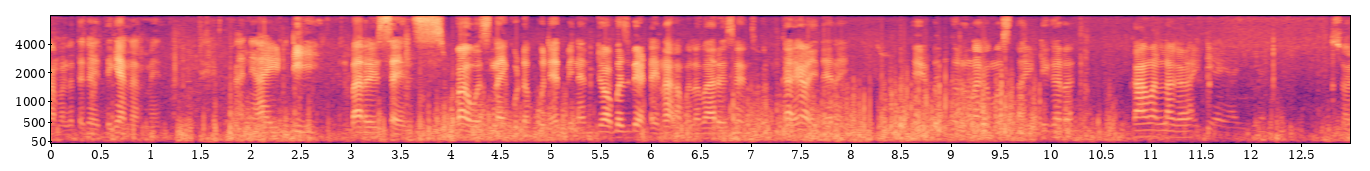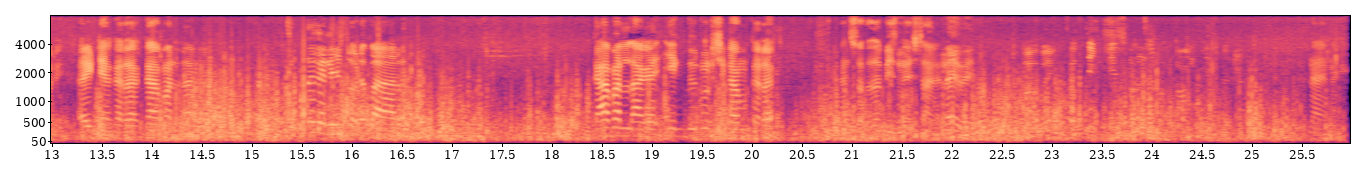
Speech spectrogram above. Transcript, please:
आम्हाला तर काही ते घेणार नाहीत. आणि आय टी बारावी सायन्स भावच नाही कुठं पुण्यात बिण्यात जॉबच भेटाय ना आम्हाला बारावी सायन्स पण काय फायदा नाही. ते पण करू नका मस्त आय टी करा. कामाला लागा I T I I T I. Sorry I T करा. कामाला लागा चुकतं गणेश थोडंफार. कामाला लागा एक दोन वर्ष काम करा आणि स्वतःचा बिझनेस टाका. नाही बाई. प्रत्येक. नाही नाही.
